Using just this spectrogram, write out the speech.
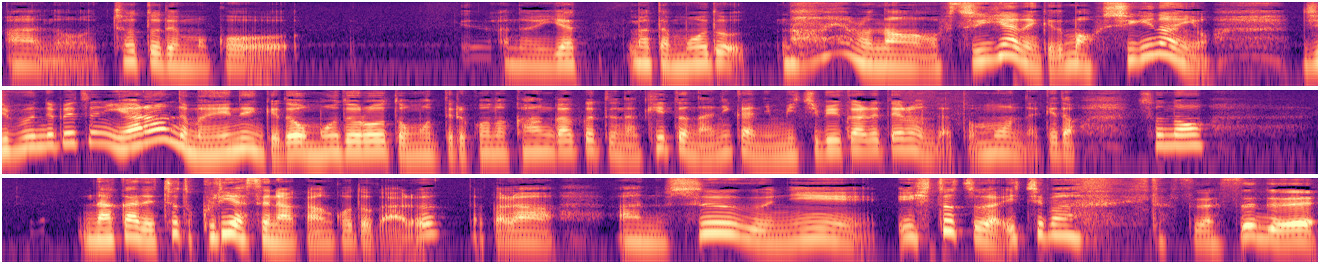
あのちょっとでもこうあの、や、また戻、なんやろな、不思議やねんけど、まあ不思議なんよ。自分で別にやらんでもええねんけど、戻ろうと思ってるこの感覚っていうのはきっと何かに導かれてるんだと思うんだけど、その、中でちょっとクリアせなあかんことがある？だから、あの、すぐに、一つは、一番 一つはすぐ、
